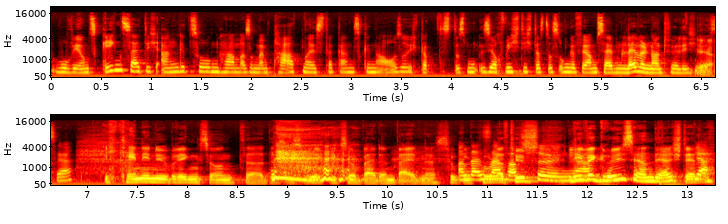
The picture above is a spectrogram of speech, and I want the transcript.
wo wir uns gegenseitig angezogen haben. Also mein Partner ist da ganz genauso. Ich glaube, das, das, ist ja auch wichtig, dass das ungefähr am selben Level natürlich ja. ist. Ja. Ich kenne ihn übrigens und äh, das ist wirklich so bei den beiden. Ein super und das cooler ist einfach Typ. schön. Liebe ja. Grüße an der Stelle. Ja,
